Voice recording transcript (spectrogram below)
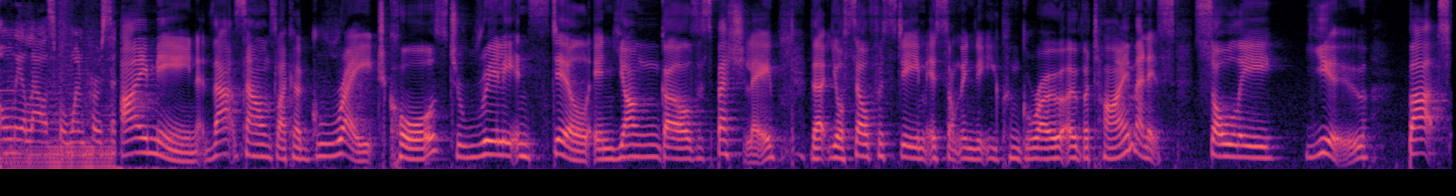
only allows for one person. I mean, that sounds like a great cause to really instill in young girls, especially, that your self esteem is something that you can grow over time and it's solely you. But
